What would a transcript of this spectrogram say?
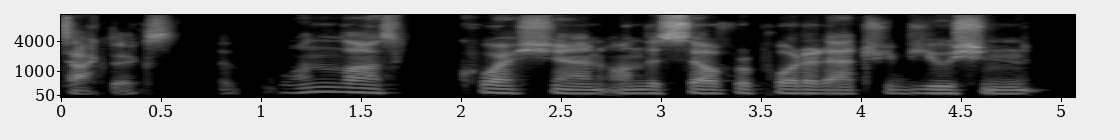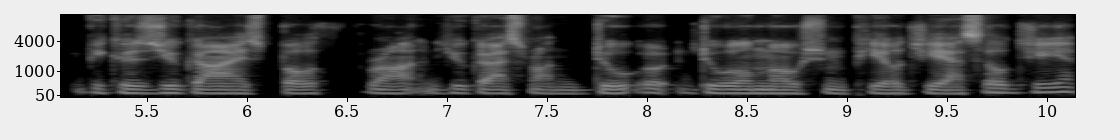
tactics. One last question on the self-reported attribution because you guys both run you guys run dual, uh, dual motion PLG SLG.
